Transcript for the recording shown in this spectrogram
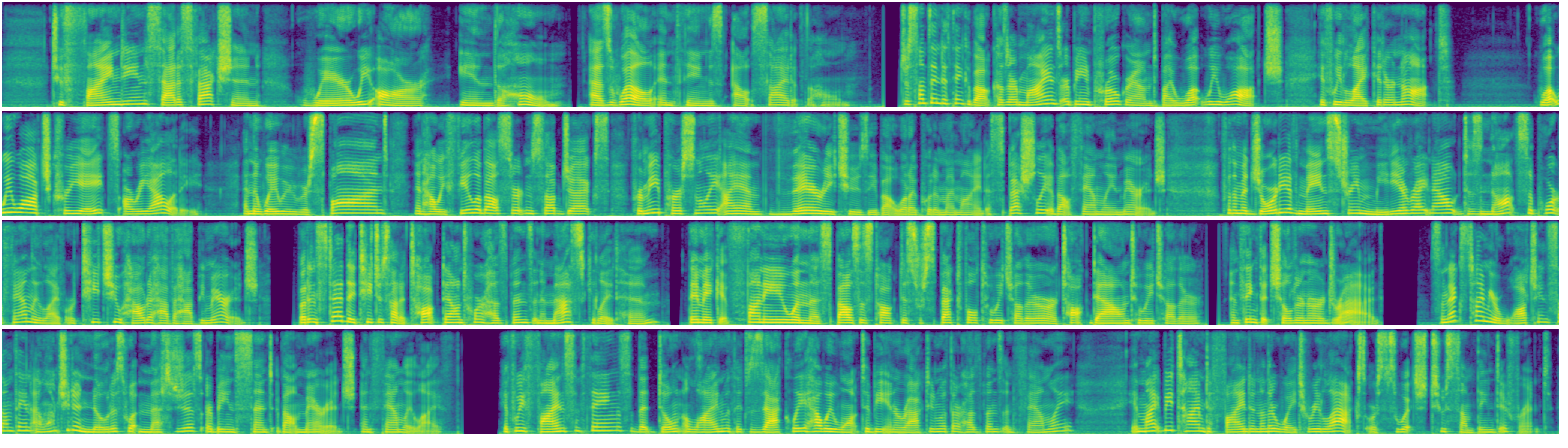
to finding satisfaction where we are in the home, as well in things outside of the home. Just something to think about because our minds are being programmed by what we watch, if we like it or not. What we watch creates our reality and the way we respond and how we feel about certain subjects. For me personally, I am very choosy about what I put in my mind, especially about family and marriage. For the majority of mainstream media right now does not support family life or teach you how to have a happy marriage. But instead, they teach us how to talk down to our husbands and emasculate him. They make it funny when the spouses talk disrespectful to each other or talk down to each other and think that children are a drag. So, next time you're watching something, I want you to notice what messages are being sent about marriage and family life. If we find some things that don't align with exactly how we want to be interacting with our husbands and family, it might be time to find another way to relax or switch to something different.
